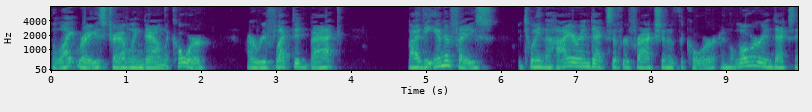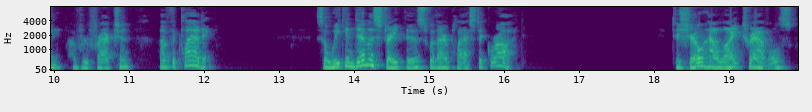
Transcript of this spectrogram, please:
The light rays traveling down the core are reflected back by the interface between the higher index of refraction of the core and the lower index of refraction of the cladding. So we can demonstrate this with our plastic rod. To show how light travels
